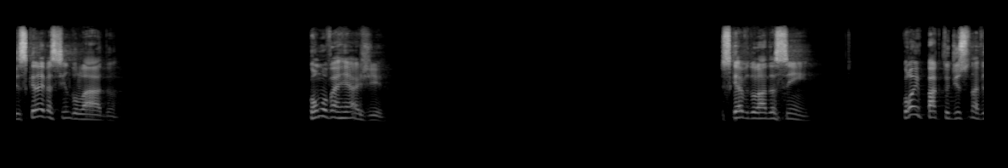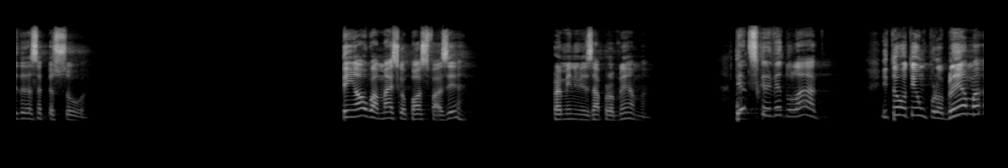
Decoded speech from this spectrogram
escreve assim do lado. Como vai reagir? Escreve do lado assim: qual o impacto disso na vida dessa pessoa? Tem algo a mais que eu posso fazer para minimizar problema? Tenta escrever do lado. Então eu tenho um problema,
